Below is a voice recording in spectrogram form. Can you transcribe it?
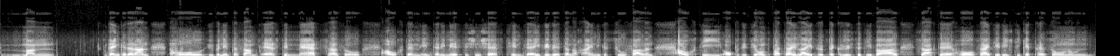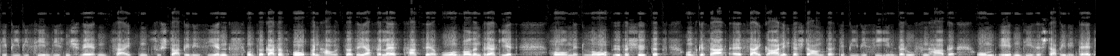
Man denke daran, Hall übernimmt das Amt erst im März, also auch dem interimistischen Chef Tim Davy wird da noch einiges zufallen. Auch die Oppositionspartei Labour begrüßte die Wahl, sagte, Hall sei die richtige Person, um die BBC in diesen schweren Zeiten zu stabilisieren. Und sogar das Open House, das er ja verlässt, hat sehr wohlwollend reagiert, Hall mit Lob überschüttet und gesagt, es sei gar nicht erstaunt, dass die BBC ihn berufen habe, um eben diese Stabilität,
